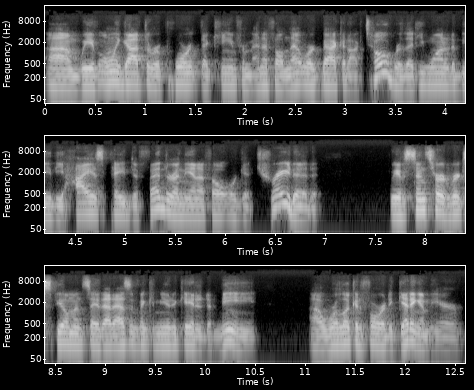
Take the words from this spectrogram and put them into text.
Um, we have only got the report that came from NFL Network back in October that he wanted to be the highest paid defender in the NFL or get traded. We have since heard Rick Spielman say that hasn't been communicated to me. Uh, we're looking forward to getting him here.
